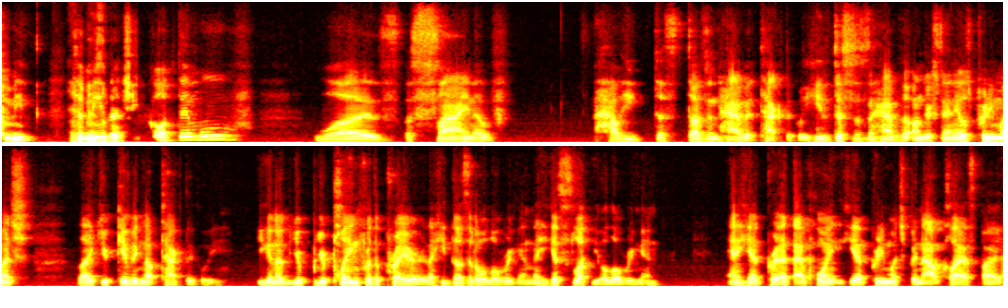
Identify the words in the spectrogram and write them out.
To me, to me, the Chicote move was a sign of how he just doesn't have it tactically. He just doesn't have the understanding. It was pretty much like you're giving up tactically. You're gonna you're you're playing for the prayer that he does it all over again. That he gets lucky all over again. And he had at that point he had pretty much been outclassed by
